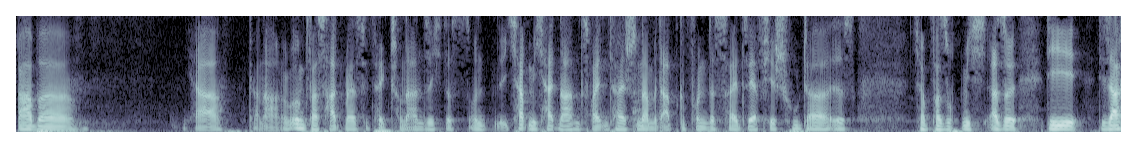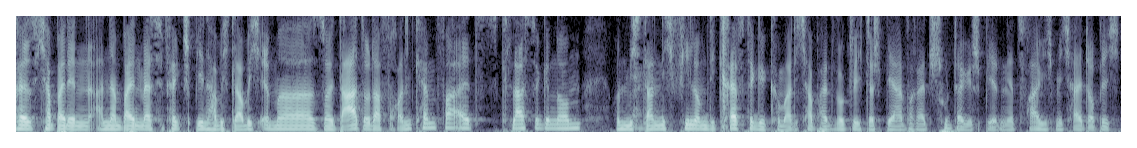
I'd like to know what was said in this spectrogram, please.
Aber ja, keine Ahnung, irgendwas hat Mass Effect schon an sich. Das, und ich habe mich halt nach dem zweiten Teil schon damit abgefunden, dass es halt sehr viel Shooter ist. Ich habe versucht mich, also die die Sache ist, ich habe bei den anderen beiden Mass Effect Spielen habe ich glaube ich immer Soldat oder Frontkämpfer als Klasse genommen und mich dann nicht viel um die Kräfte gekümmert. Ich habe halt wirklich das Spiel einfach als Shooter gespielt und jetzt frage ich mich halt, ob ich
